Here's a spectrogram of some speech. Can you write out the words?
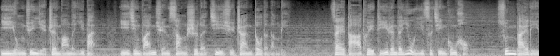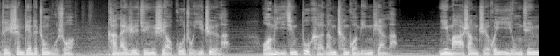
义勇军也阵亡了一半，已经完全丧失了继续战斗的能力。在打退敌人的又一次进攻后，孙百里对身边的钟武说。看来日军是要孤注一掷了，我们已经不可能撑过明天了。你马上指挥义勇军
